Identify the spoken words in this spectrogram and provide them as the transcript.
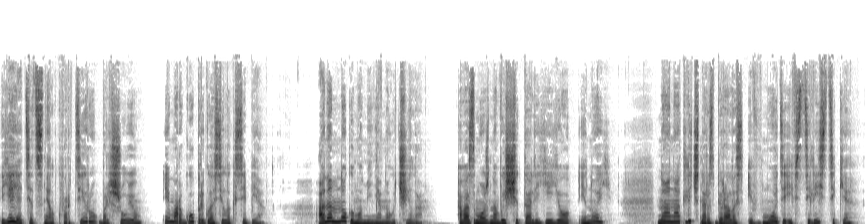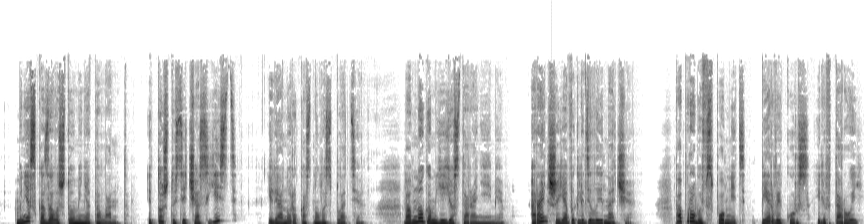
Ей отец снял квартиру, большую, и Марго пригласила к себе. Она многому меня научила. Возможно, вы считали ее иной, но она отлично разбиралась и в моде, и в стилистике. Мне сказала, что у меня талант. И то, что сейчас есть, Элеонора коснулась платья, во многом ее стараниями. А раньше я выглядела иначе. Попробуй вспомнить, первый курс или второй.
